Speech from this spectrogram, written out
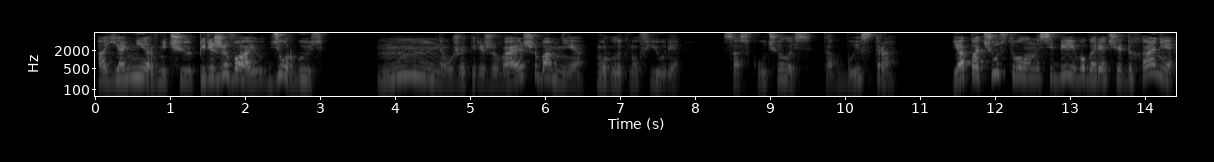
А я нервничаю, переживаю, дергаюсь. «М-м, уже переживаешь обо мне?» — мурлыкнул Фьюри. «Соскучилась? Так быстро?» Я почувствовала на себе его горячее дыхание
